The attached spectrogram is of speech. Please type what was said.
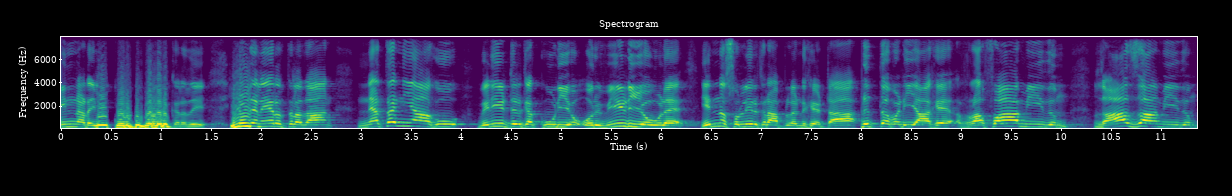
பின்னடைவை கொடுத்து கொண்டிருக்கிறது. இந்த நேரத்தில் தான் நெதன்யாகு வெளியிட்டிருக்கக்கூடிய ஒரு வீடியோவில் என்ன சொல்லியிருக்கிறாப்லன்னு கேட்டால் அடுத்தபடியாக ரஃபா மீதும் காசா மீதும்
